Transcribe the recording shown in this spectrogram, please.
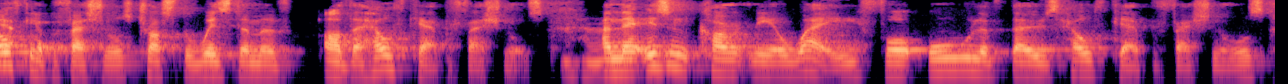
Yeah. Healthcare professionals trust the wisdom of other healthcare professionals. Mhm. And there isn't currently a way for all of those healthcare professionals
